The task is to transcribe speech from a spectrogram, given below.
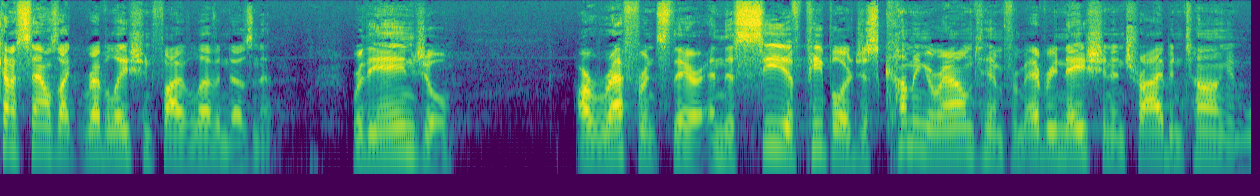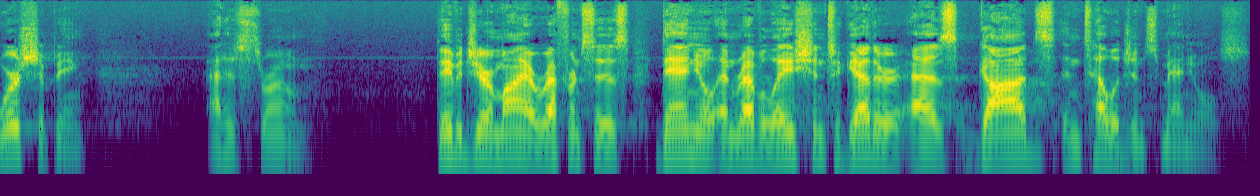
Kind of sounds like Revelation 5:11, doesn't it? where the angel are referenced there, and the sea of people are just coming around him from every nation and tribe and tongue and worshiping at his throne. David Jeremiah references Daniel and Revelation together as God's intelligence manuals,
